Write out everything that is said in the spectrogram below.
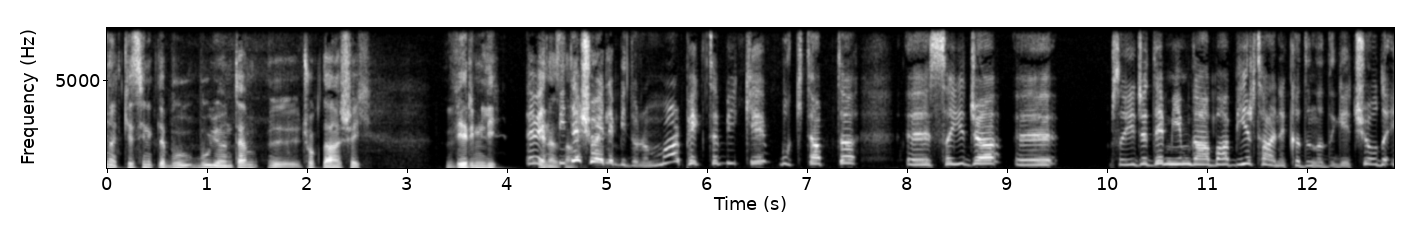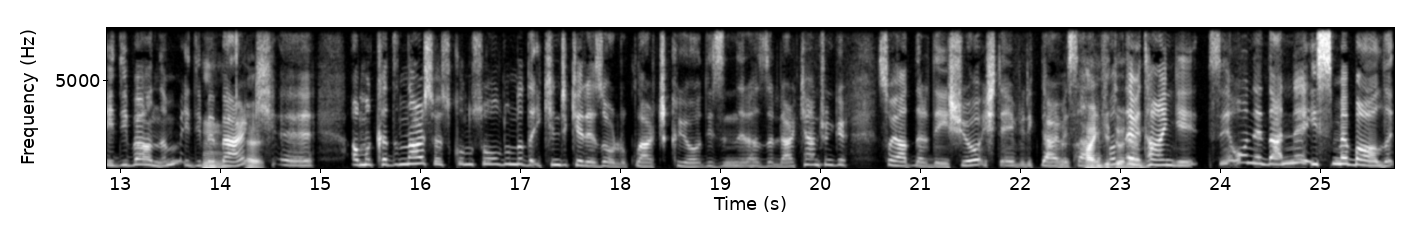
Evet kesinlikle bu, bu yöntem e, çok daha şey verimli Evet bir de şöyle bir durum var. Pek tabii ki bu kitapta e, sayıca e, sayıca demeyeyim galiba bir tane kadın adı geçiyor. O da Edibe Hanım, Edibe Hmm, Berk. evet. E, ama kadınlar söz konusu olduğunda da ikinci kere zorluklar çıkıyor dizinleri hazırlarken. Çünkü soyadları değişiyor. İşte evlilikler Evet, vesaire hangi falan. dönem? Evet hangisi? O nedenle isme bağlı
